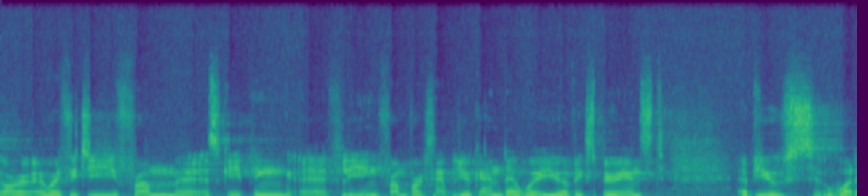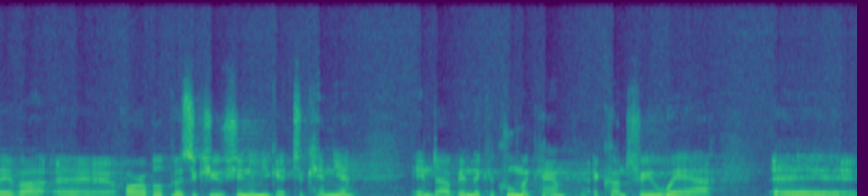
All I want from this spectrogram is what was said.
or a refugee from uh, escaping, uh, fleeing from, for example, Uganda, where you have experienced abuse, whatever, uh, horrible persecution, and you get to Kenya, end up in the Kakuma camp, a country where uh,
